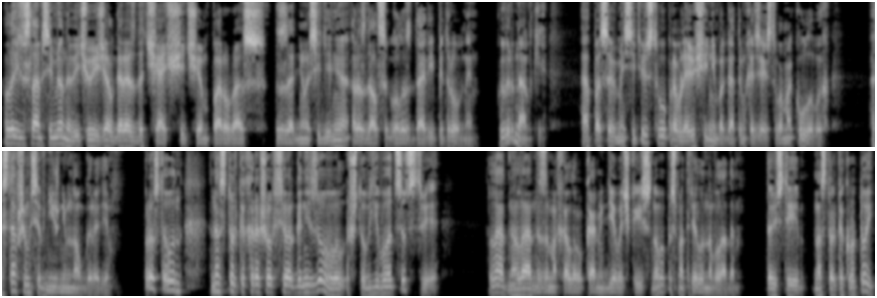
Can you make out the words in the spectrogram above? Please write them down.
Владислав Семенович уезжал гораздо чаще, чем пару раз. С заднего сиденья раздался голос Дарьи Петровны, гувернантки, а по совместительству управляющей небогатым хозяйством Акуловых, оставшимся в Нижнем Новгороде. Просто он настолько хорошо все организовывал, что в его отсутствие... «Ладно, ладно», — замахала руками девочка и снова посмотрела на Влада. То есть ты настолько крутой,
